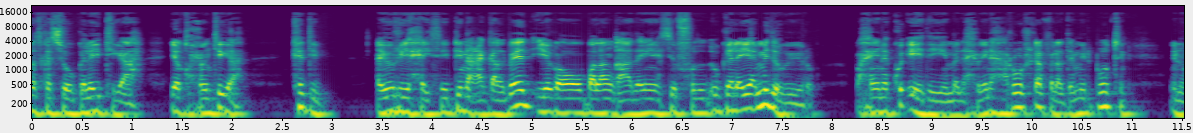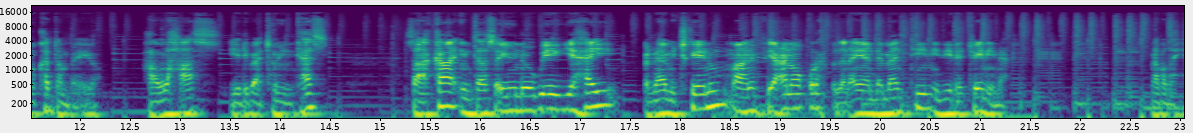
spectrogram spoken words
dadka soogaleytiga ah iyo qaxoontiga kadib ay u riixaysay dhinaca galbeed iyaga oo ballan qaaday inay si fudud u galayaan midooda yurub waxayna ku eedeeyeen madaxweynaha ruushka valadimir putin inuu ka dambeeyo howlahaas iyo dhibaatooyinkaas saaka intaas ayuu noogu eegyahay barnaamijkeenu maalin fiican oo qurux badan ayaan dhammaantiin idiin rajaynaynaa nabaday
